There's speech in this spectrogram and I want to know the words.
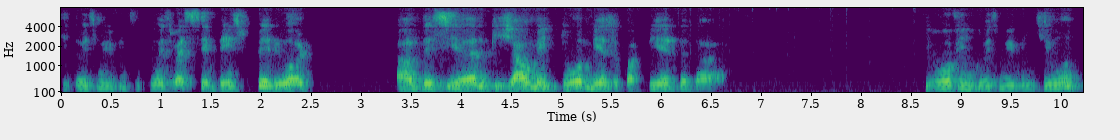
de 2022 vai ser bem superior ao desse ano, que já aumentou, mesmo com a perda da, que houve em 2021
